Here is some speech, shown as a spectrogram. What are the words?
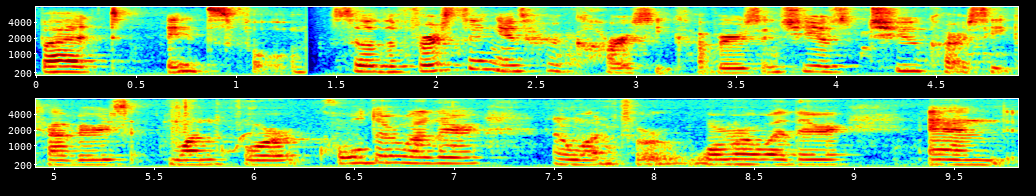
But it's full. So the first thing is her car seat covers, and she has two car seat covers, one for colder weather and one for warmer weather. And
